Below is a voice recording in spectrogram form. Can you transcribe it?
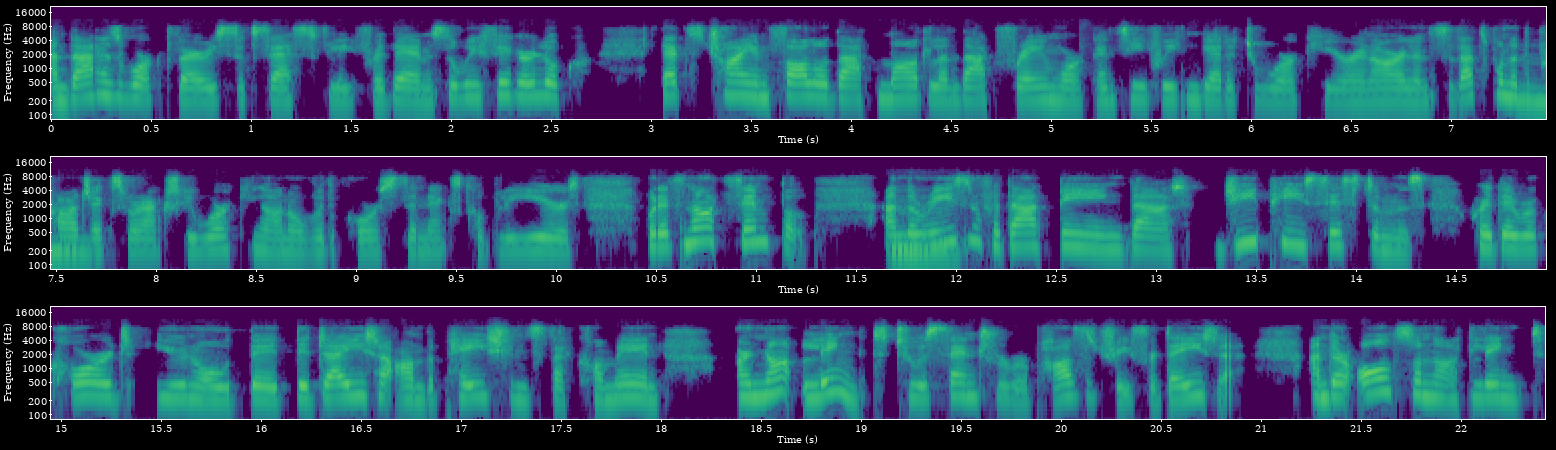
and that has worked very successfully for them. So we figure, look, let's try and follow that model and that framework and see if we can get it to work here in Ireland. So that's one of the mm. projects we're actually working on over the course of the next couple of years. But it's not simple, and mm. the reason for that being that GP systems where they record, you know, the, the data on the patients that come in are not linked to a central repository for data, and they're also not linked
